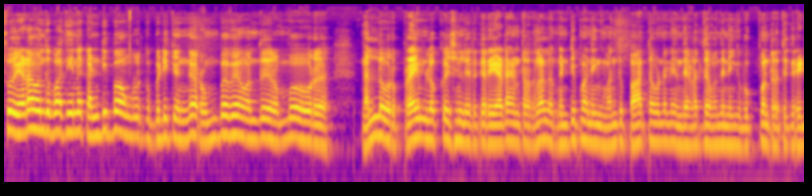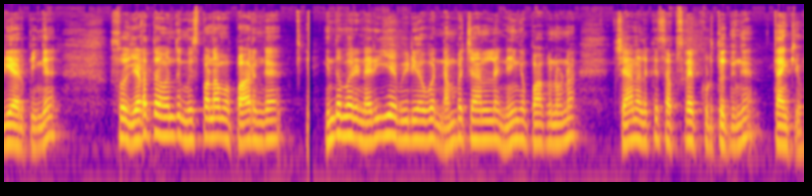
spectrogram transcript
ஸோ இடம் வந்து பார்த்தீங்கன்னா கண்டிப்பாக உங்களுக்கு பிடிக்குங்க. ரொம்பவே வந்து ரொம்ப ஒரு நல்ல ஒரு ப்ரைம் லொக்கேஷனில் இருக்கிற இடம்ன்றதுனால கண்டிப்பாக நீங்கள் வந்து பார்த்த உடனே இந்த இடத்த வந்து நீங்கள் புக் பண்ணுறதுக்கு ரெடியாக இருப்பீங்க. ஸோ இடத்த வந்து மிஸ் பண்ணாமல் பாருங்கள் இந்த மாதிரி நிறைய வீடியோவை நம்ம சேனலில் நீங்கள் பார்க்கணுன்னா சேனலுக்கு சப்ஸ்கிரைப் கொடுத்துக்குங்க. தேங்க்யூ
